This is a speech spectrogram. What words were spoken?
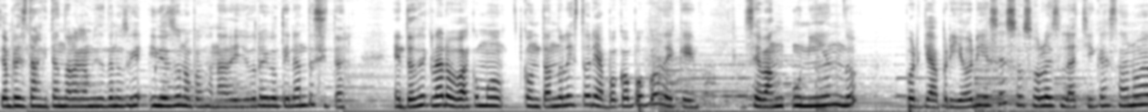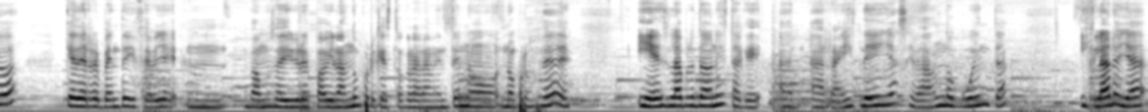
Siempre se está quitando la camiseta, no sé qué, y de eso no pasa nada. Y yo traigo tirantes y tal. Entonces, claro, va como contando la historia poco a poco de que se van uniendo, porque a priori es eso, solo es la chica esta nueva que de repente dice, oye, mm, vamos a ir espabilando porque esto claramente no, no procede. Y es la protagonista que a, raíz de ella se va dando cuenta y claro, ya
